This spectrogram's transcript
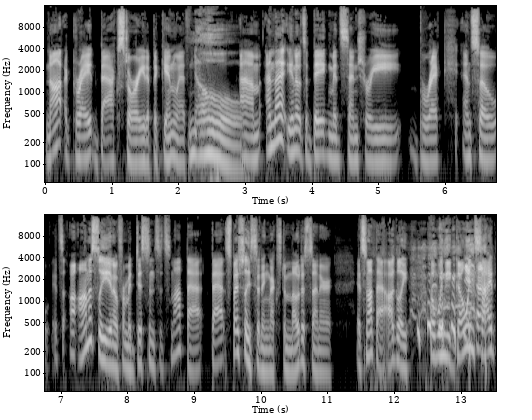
not a great backstory to begin with. No, um, and that you know it's a big mid-century brick. And so it's uh, honestly you know from a distance it's not that bad especially sitting next to moda center. It's not that ugly. But when you go inside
